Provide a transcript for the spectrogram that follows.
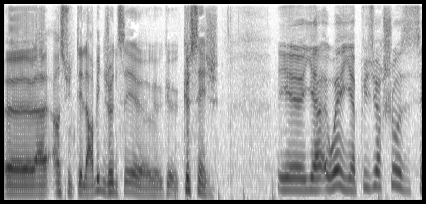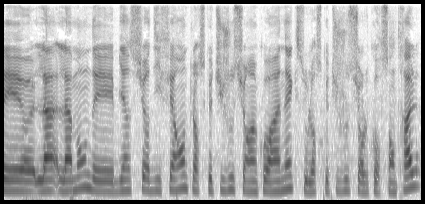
euh, insulter l'arbitre, je ne sais, que sais-je? Il y, a, ouais, il y a plusieurs choses. C'est L'amende la, est bien sûr différente lorsque tu joues sur un cours annexe ou lorsque tu joues sur le cours central.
